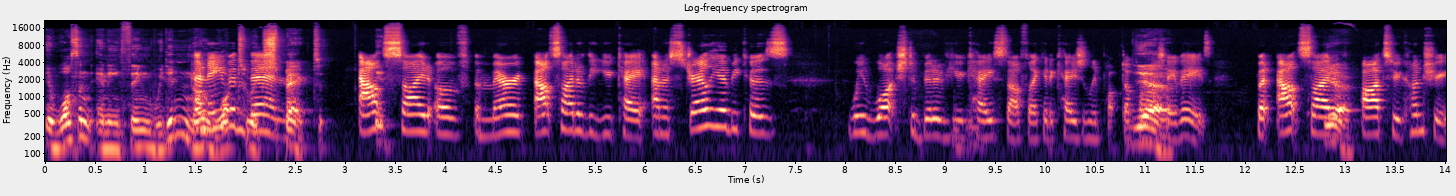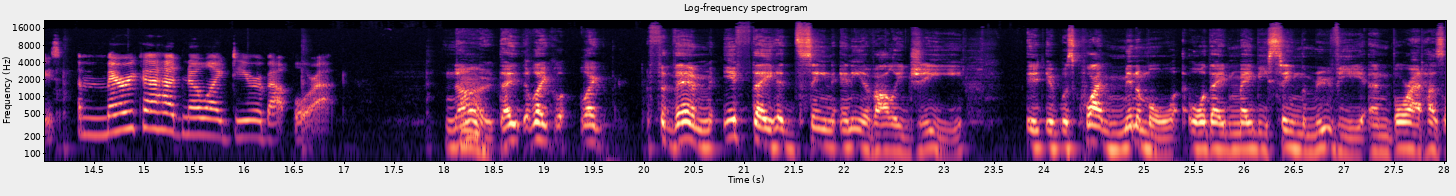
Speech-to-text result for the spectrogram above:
it wasn't anything. We didn't know And what even to then- expect. outside of America, outside of the UK and Australia, because we watched a bit of mm-hmm. UK stuff, like it occasionally popped up Yeah. on our TVs. But outside Yeah. of our two countries, America had no idea about Borat. No, hmm. they like like for them. If they had seen any of Ali G, it, it was quite minimal, or they'd maybe seen the movie, and Borat has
